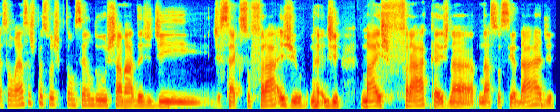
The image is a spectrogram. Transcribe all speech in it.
é são essas pessoas que estão sendo chamadas de, de sexo frágil, né? De mais fracas na, na sociedade,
